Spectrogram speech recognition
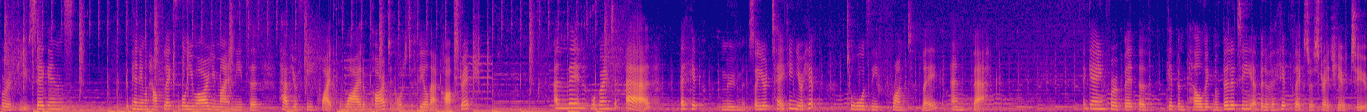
for a few seconds. Depending on how flexible you are, you might need to have your feet quite wide apart in order to feel that calf stretch. And then we're going to add a hip movement. So you're taking your hip towards the front leg and back. Again, for a bit of hip and pelvic mobility, a bit of a hip flexor stretch here too.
